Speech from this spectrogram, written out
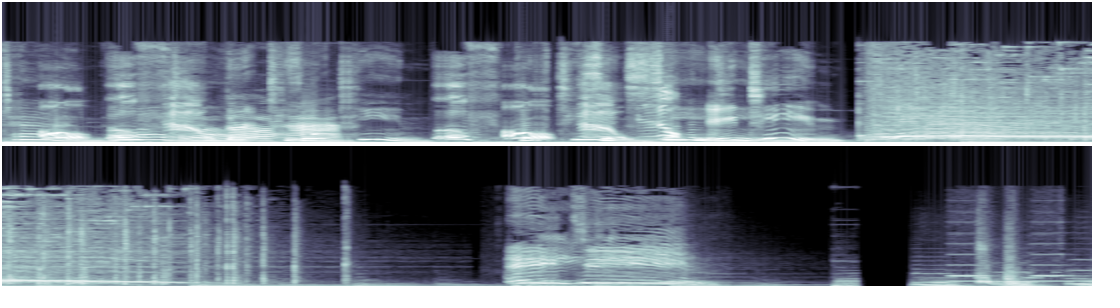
Ten, oh, eleven, thirteen, fifteen, eighteen. Eighteen. Sunny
